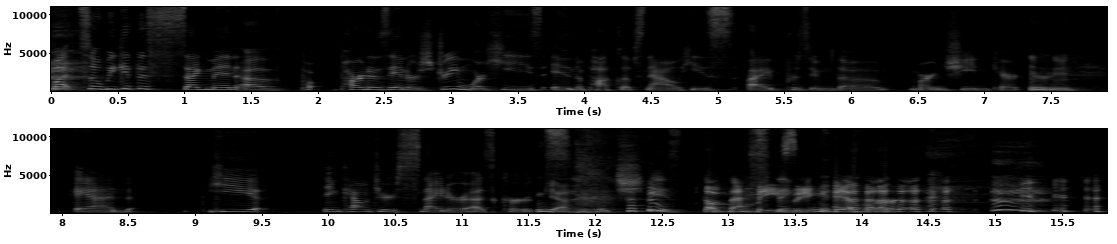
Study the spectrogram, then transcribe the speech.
but so we get this segment of p- part of Xander's dream where he's in Apocalypse Now. He's I presume the Martin Sheen character, Mm-hmm. And he encounters Snyder as Kurtz, Yeah. which is the best Amazing. thing ever.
